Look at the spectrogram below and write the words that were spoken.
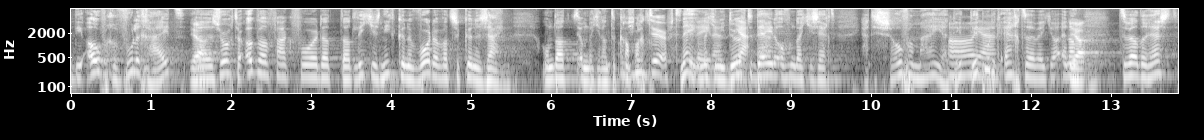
die overgevoeligheid Ja. eh, zorgt er ook wel vaak voor dat, dat liedjes niet kunnen worden wat ze kunnen zijn. Omdat, omdat je dan te Omdat je krampachtig... niet durft te Nee, omdat je niet durft Ja, te delen. ja. Of omdat je zegt, ja, het is zo van mij. Ja, dit Oh, dit ja. moet ik echt, eh, weet je wel. En dan, Ja. Terwijl de rest...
